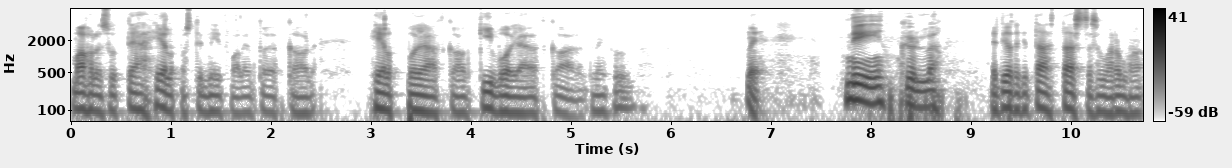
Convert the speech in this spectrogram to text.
mahdollisuutta tehdä helposti niitä valintoja, jotka on helppoja, jotka on kivoja, jotka on niin kuin, niin. Niin, kyllä. Että jotenkin tästä, tästä se varmaan,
